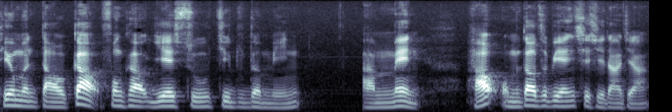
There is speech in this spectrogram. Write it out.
听我们祷告，奉靠耶稣基督的名，阿门。好，我们到这边，谢谢大家。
